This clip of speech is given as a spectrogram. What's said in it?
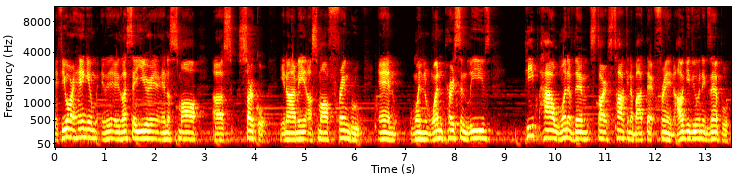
If you are hanging, let's say you're in a small uh, circle, you know what I mean, a small friend group, and when one person leaves, peep how one of them starts talking about that friend. I'll give you an example.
